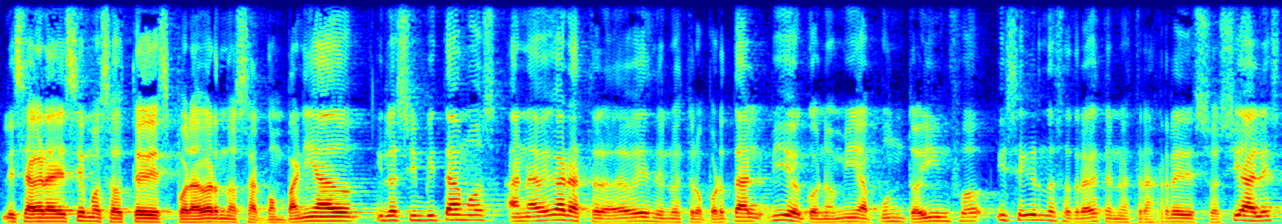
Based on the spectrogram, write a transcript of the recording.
Les agradecemos a ustedes por habernos acompañado y los invitamos a navegar a través de nuestro portal bioeconomía.info y seguirnos a través de nuestras redes sociales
